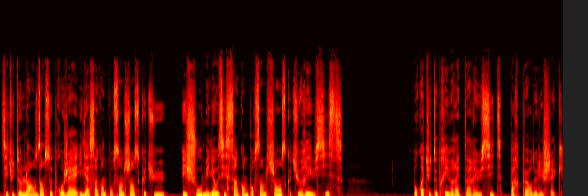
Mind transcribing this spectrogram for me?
si tu te lances dans ce projet, il y a 50% de chances que tu échoue, mais il y a aussi 50% de chances que tu réussisses, pourquoi tu te priverais de ta réussite par peur de l'échec?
